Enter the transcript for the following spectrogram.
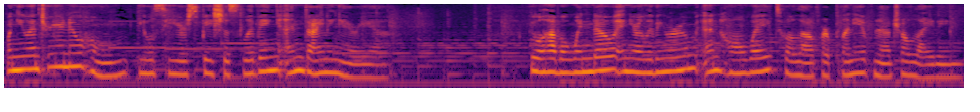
When you enter your new home, you will see your spacious living and dining area. You will have a window in your living room and hallway to allow for plenty of natural lighting.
